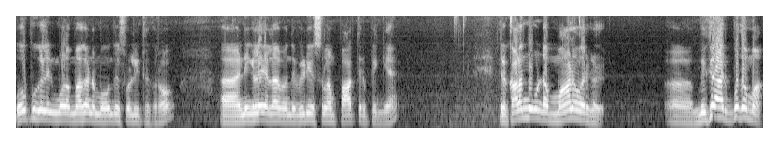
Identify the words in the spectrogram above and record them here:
வகுப்புகளின் மூலமாக நம்ம வந்து சொல்லிகிட்ருக்குறோம் இருக்கிறோம். நீங்களே எல்லாம் வந்து வீடியோஸ் எல்லாம் பார்த்துருப்பீங்க. இதில் கலந்து கொண்ட மாணவர்கள் மிக அற்புதமாக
